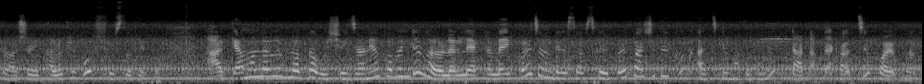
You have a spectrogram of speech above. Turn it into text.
তোমার সবাই ভালো থেকো, সুস্থ থেকো। আর কেমন লাগল ব্লগটা অবশ্যই জানিও কমেন্টে। ভালো লাগলে একটা লাইক করে চ্যানেলটাকে সাবস্ক্রাইব করে পাশে থেকো। আজকের মতো হলে টাটা, দেখা হচ্ছে পরের ব্লগে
